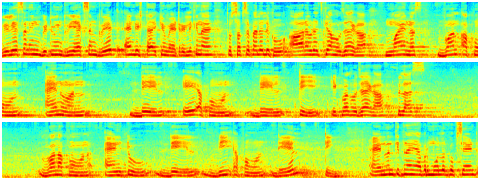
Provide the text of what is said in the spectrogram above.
relation in between reaction rate and stoichiometry लिखना है। तो सबसे पहले लिखो आर एवरेज क्या हो जाएगा? Minus one upon N one del A upon del T equal हो जाएगा। Plus one upon N two del B upon del T N one कितना है यहाँ पर मोलर कोफिशिएंट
